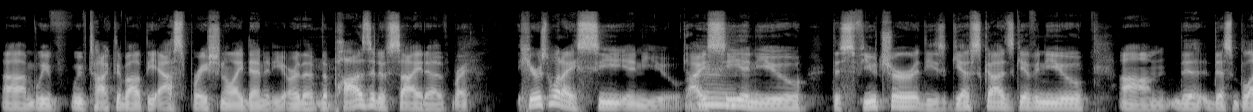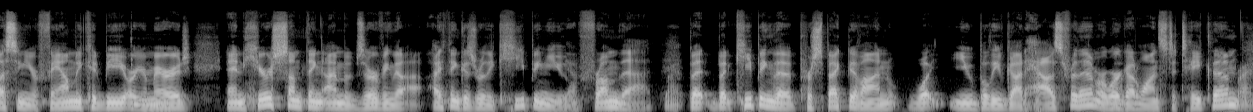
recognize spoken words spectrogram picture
um, we've we've talked about the aspirational identity or the mm-hmm. the positive side of right. Here's what I see in you. I see mm. in you this future, these gifts God's given you, um, the, this blessing your family could be or your mm-hmm. marriage. And here's something I'm observing that I think is really keeping you yeah. from that. Right. But but keeping the perspective on what you believe God has for them or where God wants to take them, right.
